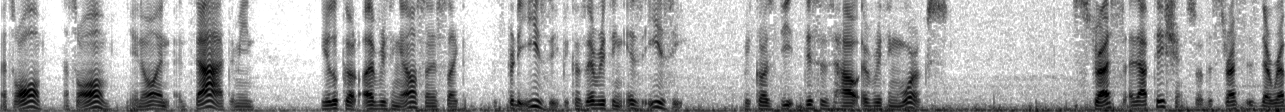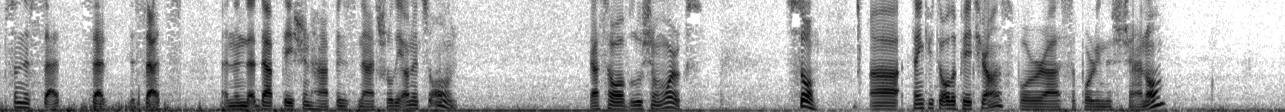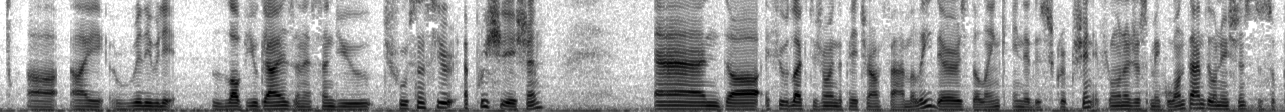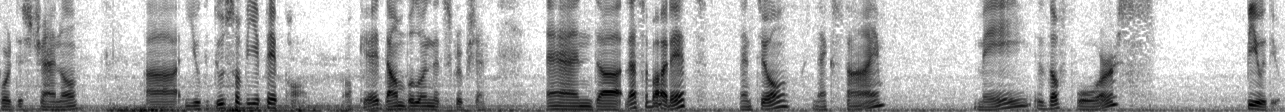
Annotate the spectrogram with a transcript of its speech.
That's all. That's all, you know, and that, I mean, you look at everything else and it's like, it's pretty easy because everything is easy because the, this is how everything works. Stress, adaptation. So the stress is the reps and the set, set, the sets, and then the adaptation happens naturally on its own. That's how evolution works. So, uh, thank you to all the Patreons for uh, supporting this channel. Uh, I really, really love you guys and I send you true, sincere appreciation. And uh, if you would like to join the Patreon family, there's the link in the description. If you want to just make one-time donations to support this channel, uh, you could do so via PayPal. Okay, down below in the description. And uh, that's about it. Until next time, may the force be with you.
